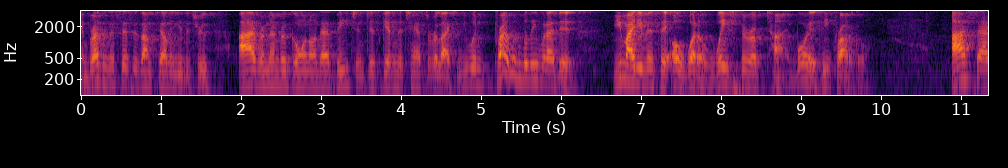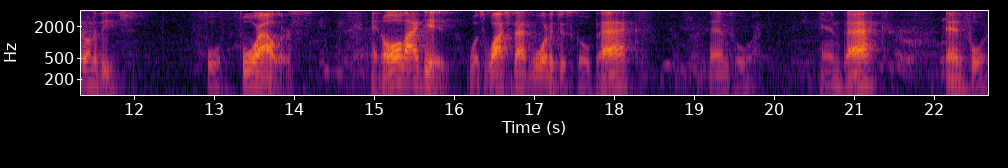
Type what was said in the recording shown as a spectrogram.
And, brothers and sisters, I'm telling you the truth. I remember going on that beach and just getting the chance to relax. And you wouldn't, probably wouldn't believe what I did. You might even say, oh, what a waster of time. Boy, is he prodigal. I sat on the beach for four hours, and all I did was watch that water just go back and forth and back and forth.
